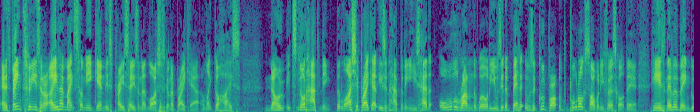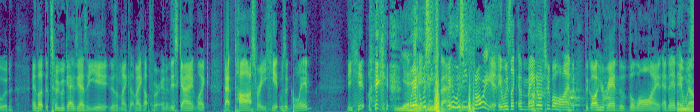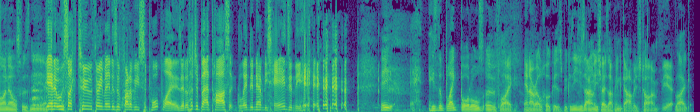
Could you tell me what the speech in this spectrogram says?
And it's been two years. And I even have mates telling me again this preseason that Elisha's going to break out. I'm like, guys. No, it's not happening. The Elisha breakout isn't happening. He's had all the run in the world. He was in a better. It was a good Bulldog side when he first got there. He has never been good, and like the two good games he has a year doesn't make up make up for it. And in this game, like that pass where he hit was it Glenn? He hit like Yeah, where was in he? the back. Where was he throwing it? It was like a meter or two behind the guy who ran the, the line, and then And it was no one else was near. yeah, and it was like two, three meters in front of his support players, and it was such a bad pass that Glenn didn't have his hands in the air. He he's the Blake Bortles of like NRL hookers because he just only shows up in garbage time. Yeah. Like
